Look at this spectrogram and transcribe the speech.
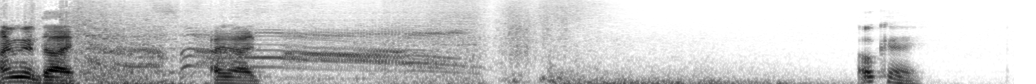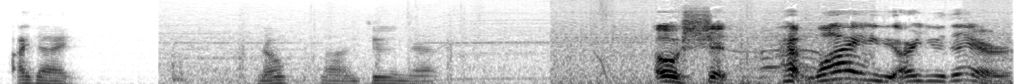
I'm gonna die. I died. Okay, I died. Nope, not doing that. Oh shit! Why are you there?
